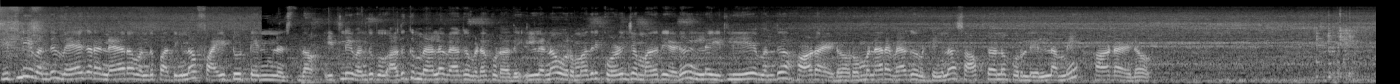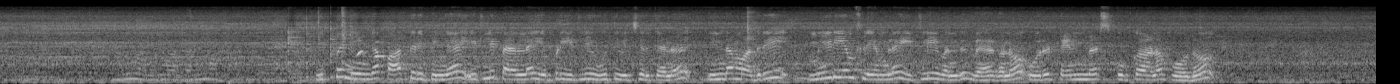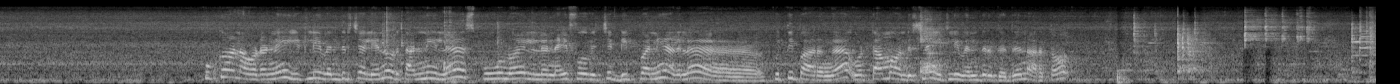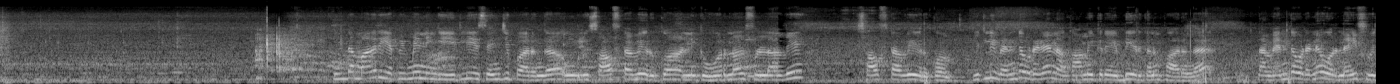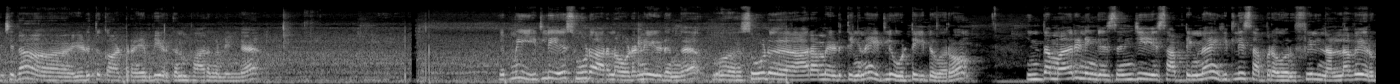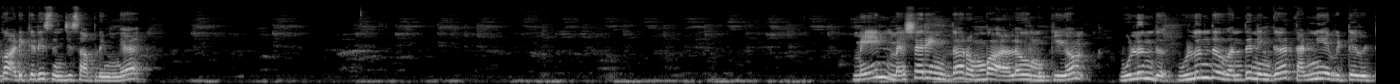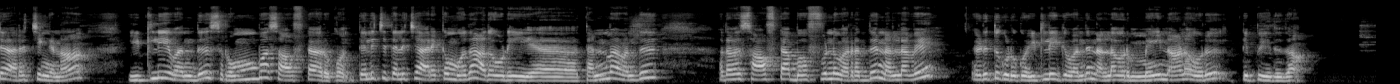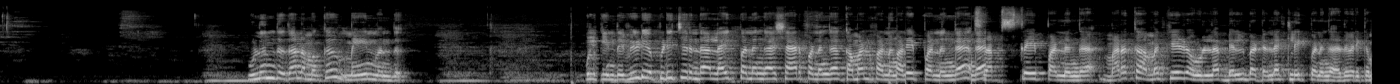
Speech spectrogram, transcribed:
இட்லி வந்து வேகிற நேரம் வந்து பார்த்தீங்கன்னா ஃபைவ் டு டென் மினிட்ஸ் தான். இட்லி வந்து அதுக்கு மேலே வேக விடக்கூடாது. இல்லைன்னா ஒரு மாதிரி குழஞ்ச மாதிரி ஆகிடும் இல்லை இட்லியே வந்து ஹார்ட் ஆகிடும் ரொம்ப நேரம் வேக விட்டிங்கன்னா சாஃப்டான பொருள் எல்லாமே ஹார்ட் ஆகிடும் இப்போ நீங்கள் பார்த்துருப்பீங்க இட்லி பேனில் எப்படி இட்லி ஊற்றி வச்சுருக்கேன்னு. இந்த மாதிரி மீடியம் ஃப்ளேமில் இட்லி வந்து வேகணும். ஒரு டென் மினிட்ஸ் குக் ஆனால் போதும். குக் ஆன உடனே இட்லி வெந்துருச்சா இல்லையான்னு ஒரு தண்ணியில் ஸ்பூனோ இல்லை நைஃபோ வச்சு டிப் பண்ணி அதில் குத்தி பாருங்கள் ஒட்டாமல் வந்துச்சுன்னா இட்லி வெந்திருக்குதுன்னு அர்த்தம். இந்த மாதிரி எப்பயுமே நீங்கள் இட்லியை செஞ்சு பாருங்கள் உங்களுக்கு சாஃப்டாகவே இருக்கும். அன்றைக்கி ஒரு நாள் ஃபுல்லாகவே சாஃப்டாகவே இருக்கும். இட்லி வெந்த உடனே நான் காமிக்கிறேன் எப்படி இருக்குன்னு பாருங்கள் நான் வெந்த உடனே ஒரு நைஃப் வச்சு தான் எடுத்து காட்டுறேன். எப்படி இருக்குன்னு பாருங்கள் நீங்கள் எப்பவுமே இட்லியை சூடு ஆறின உடனே எடுங்க. சூடு ஆறாமல் எடுத்திங்கன்னா இட்லி ஒட்டிக்கிட்டு வரும். இந்த மாதிரி நீங்கள் செஞ்சு சாப்பிட்டிங்கன்னா இட்லி சாப்பிட்ற ஒரு ஃபீல் நல்லாவே இருக்கும். அடிக்கடி செஞ்சு சாப்பிடுவீங்க. மெயின் மெஷரிங் தான் ரொம்ப அளவு முக்கியம். உளுந்து. உளுந்து வந்து நீங்கள் தண்ணியை விட்டு விட்டு அரைச்சிங்கன்னா இட்லி வந்து ரொம்ப சாஃப்டாக இருக்கும். தெளித்து தெளித்து அரைக்கும் போது அதோடைய தன்மை வந்து அதாவது சாஃப்டாக பஃப்னு வர்றது நல்லாவே எடுத்து கொடுக்கும். இட்லிக்கு வந்து நல்ல ஒரு மெயினான ஒரு டிப்பு இதுதான். உளுந்து தான் நமக்கு மெயின் வந்து. உங்களுக்கு இந்த வீடியோ பிடிச்சிருந்தா லைக் பண்ணுங்க ஷேர் பண்ணுங்க கமெண்ட் பண்ணுங்க பண்ணுங்க சப்ஸ்கிரைப் பண்ணுங்க. மறக்காம கீழே உள்ள பெல் பட்டனை கிளிக் பண்ணுங்க. அது வரைக்கும்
